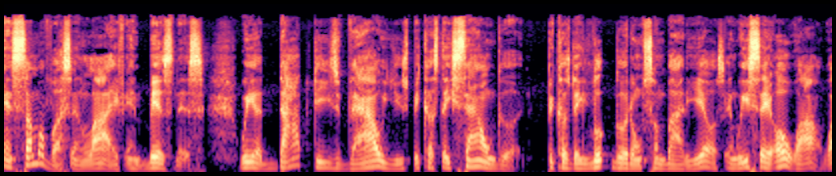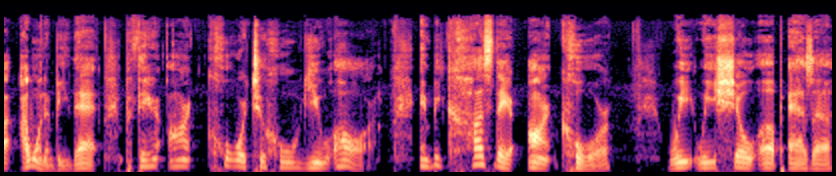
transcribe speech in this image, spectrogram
And some of us in life in business, we adopt these values because they sound good because they look good on somebody else. And we say, oh, wow, I want to be that. But they aren't core to who you are. And because they aren't core, we, we show up as a,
